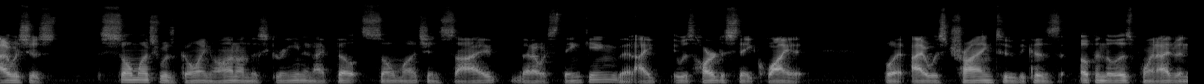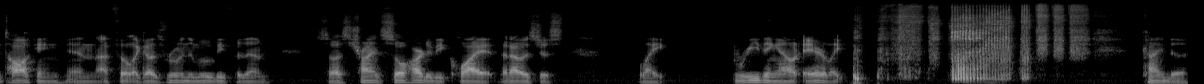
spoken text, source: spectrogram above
I was just so much was going on on the screen and I felt so much inside that I was thinking that I it was hard to stay quiet. But I was trying to because up until this point I'd been talking and I felt like I was ruining the movie for them. So I was trying so hard to be quiet that I was just like breathing out air like kind of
